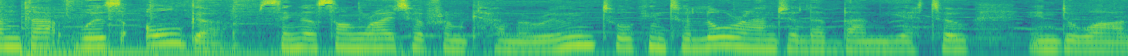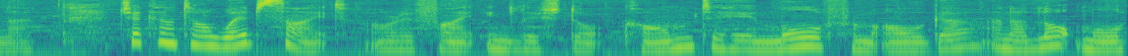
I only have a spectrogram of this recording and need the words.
And that was Olga, singer songwriter from Cameroon, talking to Laura Angela Bagnetto in Douala. Check out our website, rfienglish.com, to hear more from Olga and a lot more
